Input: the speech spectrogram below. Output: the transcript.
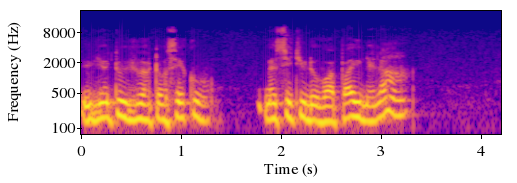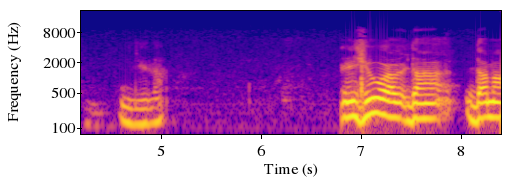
il vient toujours à ton secours. Mais si tu ne le vois pas, il est là. Hein. Il est là. Un jour, dans, dans ma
